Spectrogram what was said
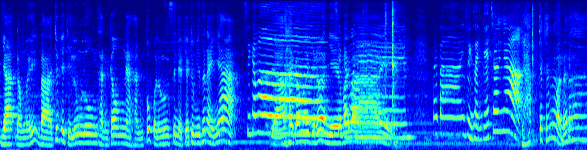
Dạ, đồng ý. Và chúc cho chị luôn luôn thành công nè, hạnh phúc và luôn luôn xinh đẹp trẻ trung như thế này nha. Xin cảm ơn. Dạ, cảm ơn chị rất là nhiều. Xin Bye bye. em mình dành ghé chơi nha. Dạ, chắc chắn rồi, bye bye.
